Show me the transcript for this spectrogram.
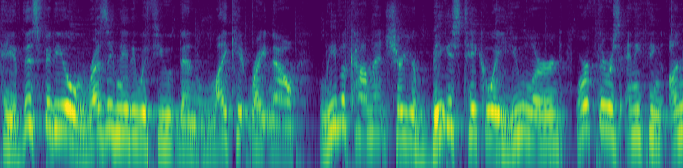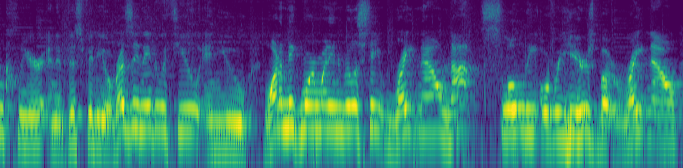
Hey, if this video resonated with you, then like it right now. Leave a comment, share your biggest takeaway you learned, or if there was anything unclear, and if this video resonated with you and you wanna make more money in real estate right now, not slowly over years, but right now,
